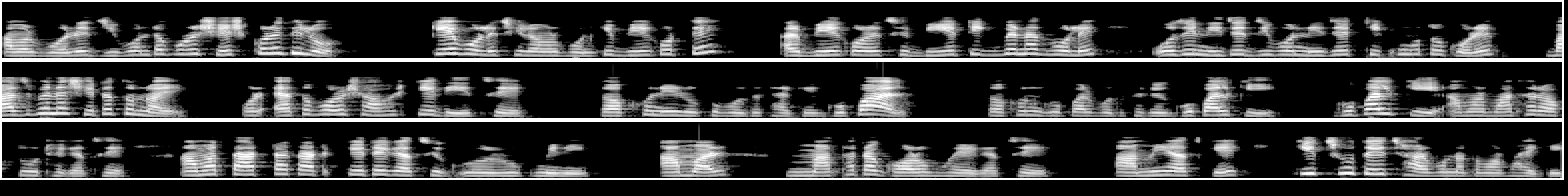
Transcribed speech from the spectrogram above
আমার বোনের জীবনটা পুরো শেষ করে দিল। কে বলেছিল আমার বোনকে বিয়ে করতে? আর বিয়ে করেছে, বিয়ে টিকবে না বলে ও যে নিজের জীবন নিজে ঠিক মতো করে বাঁচবে না সেটা তো নয়। ওর এত বড় সাহস কে দিয়েছে? তখনই রুকু বলতে থাকে, গোপাল। তখন গোপাল বলতে থাকে, গোপাল কি? গোপাল কি? আমার মাথা রক্ত উঠে গেছে। আমার তারটা কেটে গেছে রুক্মিণী। আমার মাথাটা গরম হয়ে গেছে। আমি আজকে কিছুতেই ছাড়বো না তোমার ভাইকে,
